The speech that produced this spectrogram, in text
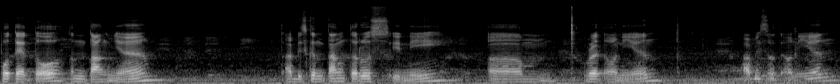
potato kentangnya. Habis kentang terus ini um, red onion. Habis red onion.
